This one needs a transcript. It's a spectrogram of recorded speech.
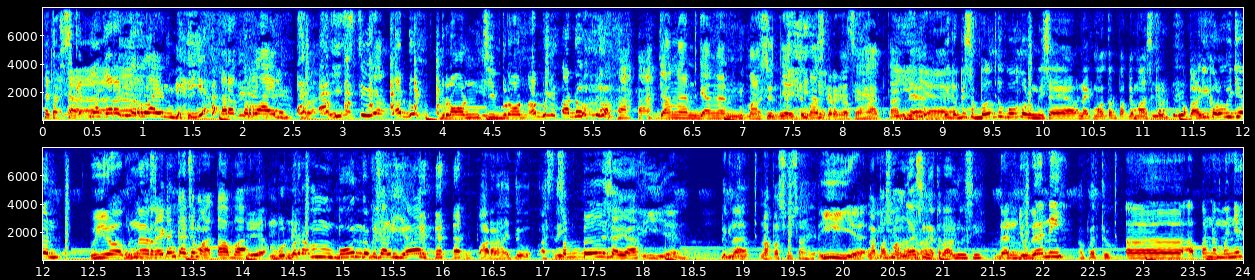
Yang karakter lain. Iya. Karakter lain. itu yang aduh brown si brown aduh aduh jangan jangan maksudnya itu masker kesehatan ya Iya. Tapi sebel tuh gue kalau misalnya naik motor pakai masker, apalagi kalau hujan. Iya, benar. Saya kan kacamata pak, Iya, embun ya? berembun nggak bisa lihat. Uh, parah itu asli Sebel saya. Iya. Begitu, napas susah ya Iya. Napas mah enggak sih nggak terlalu sih. Dan juga nih apa tuh eh apa namanya?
